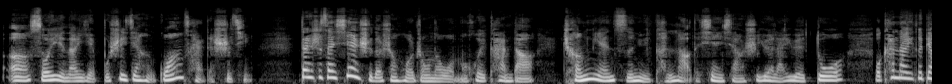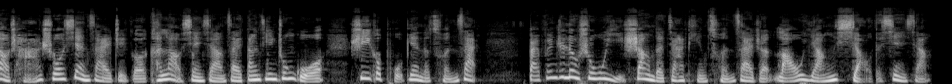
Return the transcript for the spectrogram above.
呃，所以呢也不是一件很光彩的事情。但是在现实的生活中呢，我们会看到成年子女啃老的现象是越来越多。我看到一个调查说，现在这个啃老现象在当今中国是一个普遍的存在。百分之六十五以上的家庭存在着老养小的现象，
